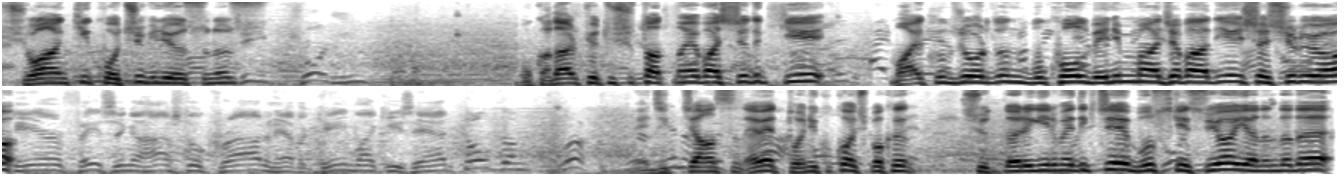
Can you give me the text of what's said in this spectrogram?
şu anki koçu biliyorsunuz. O kadar kötü şut atmaya başladık ki Michael Jordan bu kol benim mi acaba diye şaşırıyor. Magic Johnson evet Tony Kukoc bakın şutları girmedikçe buz kesiyor yanında da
